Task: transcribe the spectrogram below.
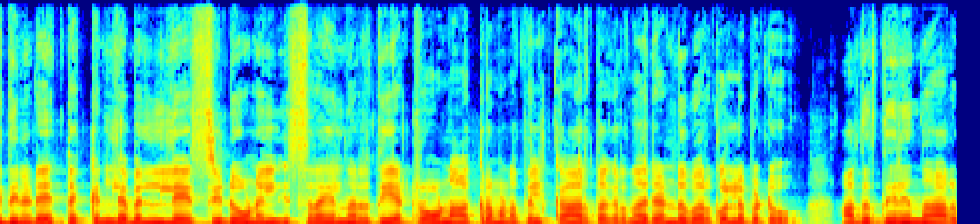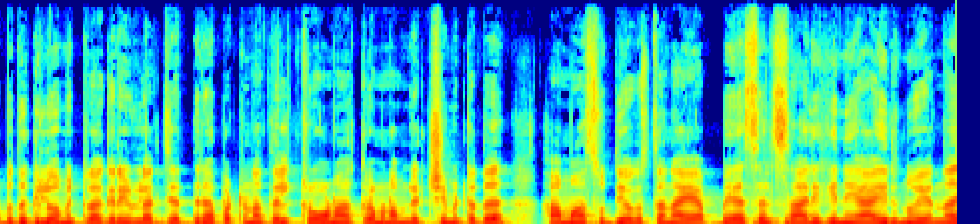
ഇതിനിടെ തെക്കൻ ലെബനിലെ സിഡോണിൽ ഇസ്രായേൽ നടത്തിയ ഡ്രോൺ ആക്രമണത്തിൽ കാർ തകർന്ന് രണ്ട് പേർ കൊല്ലപ്പെട്ടു. അതിർത്തിയിൽ നിന്ന് അറുപത് കിലോമീറ്റർ അകലെയുള്ള ജദ്ര പട്ടണത്തിൽ ഡ്രോൺ ആക്രമണം ലക്ഷ്യമിട്ടത് ഹമാസ് ഉദ്യോഗസ്ഥനായ ബേസൽ സാലിഹിനെ ആയിരുന്നു എന്ന്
